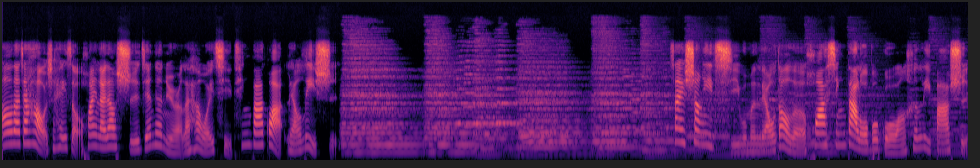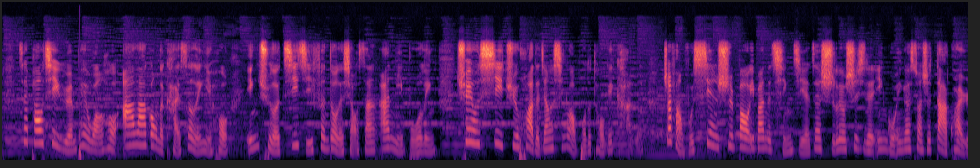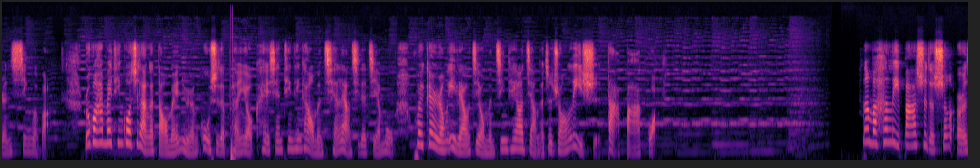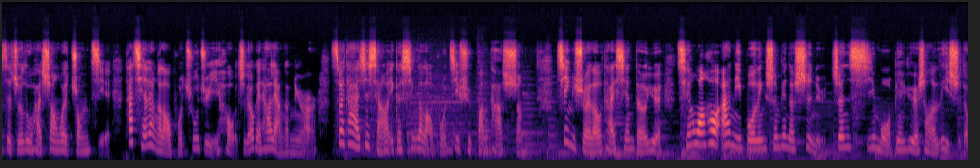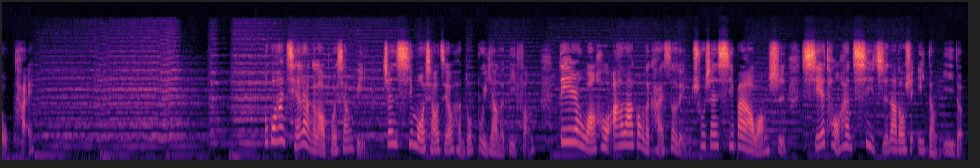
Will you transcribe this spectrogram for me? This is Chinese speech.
Hello，大家好，我是黑走，欢迎来到时间的女儿，来和我一起听八卦、聊历史。在上一期，我们聊到了花心大萝卜国王亨利八世，在抛弃原配王后阿拉贡的凯瑟琳以后，迎娶了积极奋斗的小三安妮·柏林，却又戏剧化的将新老婆的头给砍了。这仿佛现世报一般的情节，在十六世纪的英国应该算是大快人心了吧？如果还没听过这两个倒霉女人故事的朋友，可以先听听看我们前两期的节目，会更容易了解我们今天要讲的这桩历史大八卦。那么，亨利八世的生儿子之路还尚未终结。他前两个老婆出局以后，只留给他两个女儿，所以他还是想要一个新的老婆继续帮他生。近水楼台先得月，前王后安妮·柏林身边的侍女珍西摩便跃上了历史的舞台。不过和前两个老婆相比，珍西摩小姐有很多不一样的地方。第一任王后阿拉贡的凯瑟琳出身西班牙王室，血统和气质那都是一等一的。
